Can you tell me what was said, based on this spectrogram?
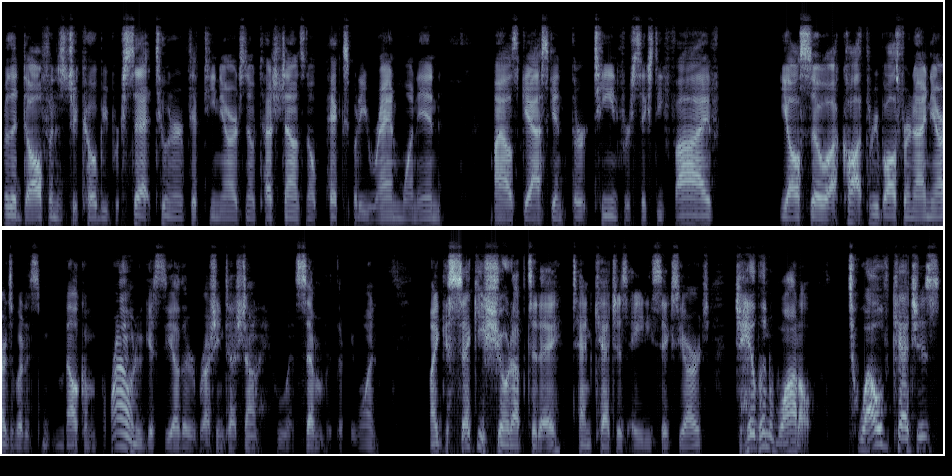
For the Dolphins, Jacoby Brissett, 215 yards, no touchdowns, no picks, but he ran one in. Myles Gaskin, 13 for 65. He also uh, caught three balls for nine yards, but it's Malcolm Brown who gets the other rushing touchdown, who went seven for 31. Mike Gesicki showed up today, 10 catches, 86 yards. Jaylen Waddle, 12 catches,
